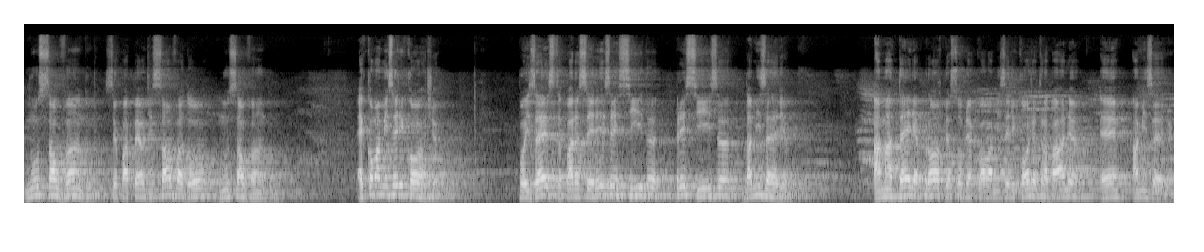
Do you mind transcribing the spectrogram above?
nos salvando, seu papel de Salvador nos salvando. É como a misericórdia pois esta, para ser exercida, precisa da miséria. A matéria própria sobre a qual a misericórdia trabalha é a miséria.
